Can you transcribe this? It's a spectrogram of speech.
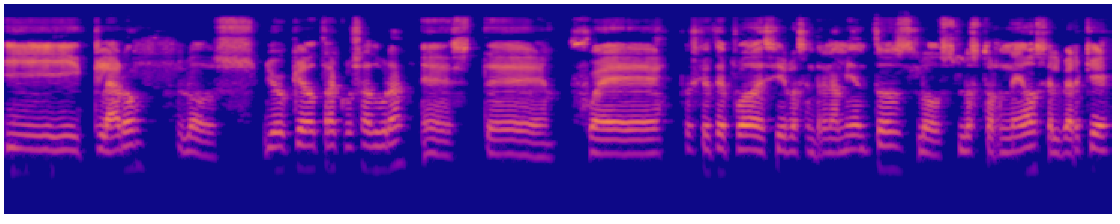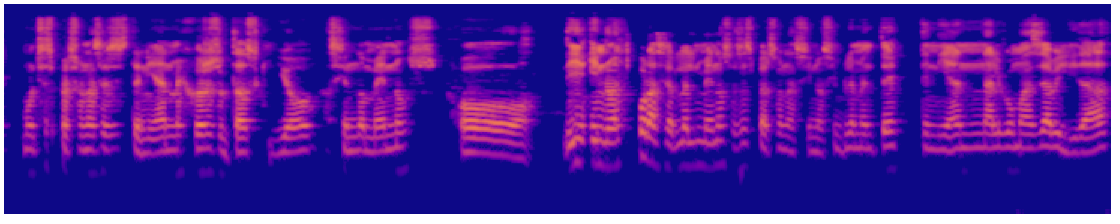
y claro, los, yo creo que otra cosa dura, este, fue, pues qué te puedo decir, los entrenamientos, los, los torneos, el ver que muchas personas a veces tenían mejores resultados que yo haciendo menos o y, y, no es por hacerle el menos a esas personas, sino simplemente tenían algo más de habilidad.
